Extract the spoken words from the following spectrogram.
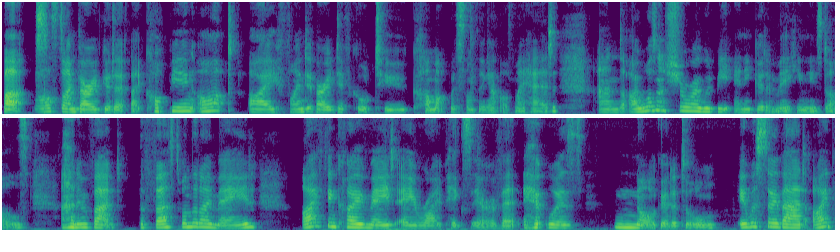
But whilst I'm very good at like copying art, I find it very difficult to come up with something out of my head. And I wasn't sure I would be any good at making these dolls. And in fact, the first one that I made, I think I made a right pig's ear of it. It was not good at all. It was so bad, I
